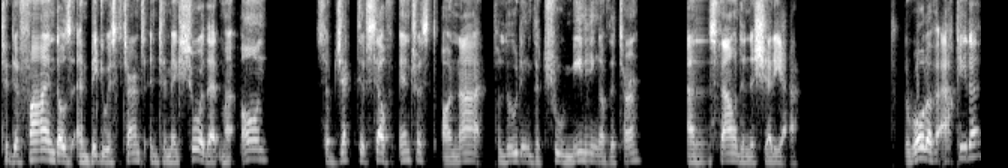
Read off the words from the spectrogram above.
to define those ambiguous terms and to make sure that my own subjective self-interest are not polluting the true meaning of the term as found in the sharia the role of aqidah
